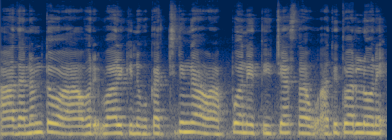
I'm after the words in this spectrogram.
ఆ ధనంతో వారికి నువ్వు ఖచ్చితంగా అప్పు అనేది తీర్చేస్తావు అతి త్వరలోనే.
